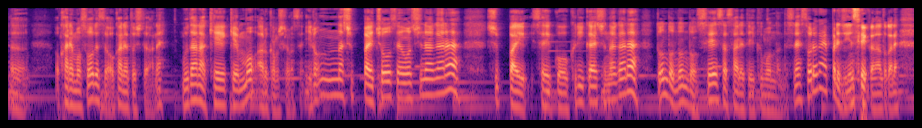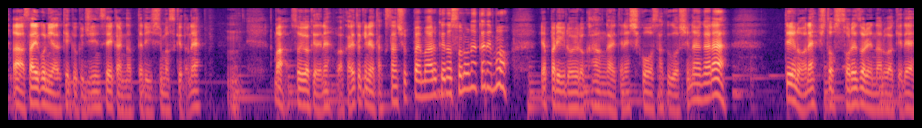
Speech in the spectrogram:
うんお金もそうですよ。お金としてはね。無駄な経験もあるかもしれません。いろんな失敗挑戦をしながら失敗成功を繰り返しながらどんどんどんどん精査されていくもんなんですね。それがやっぱり人生かなとかね。あ最後には結局人生観になったりしますけどね。うん。まあそういうわけでね若い時にはたくさん失敗もあるけどその中でもやっぱりいろいろ考えてね試行錯誤しながらっていうのはね人それぞれになるわけで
